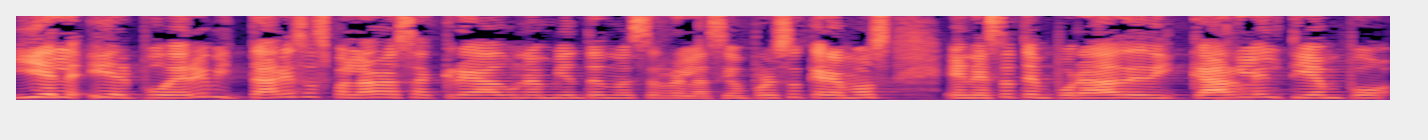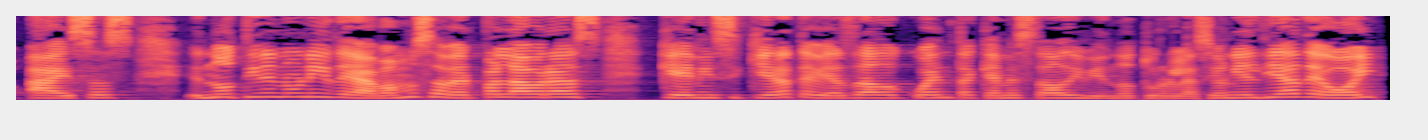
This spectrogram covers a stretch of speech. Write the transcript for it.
y el, y el poder evitar esas palabras ha creado un ambiente en nuestra relación, por eso queremos en esta temporada dedicarle el tiempo a esas, no tienen una idea, vamos a ver palabras que ni siquiera te habías dado cuenta que han estado viviendo tu relación. Y el día de hoy,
